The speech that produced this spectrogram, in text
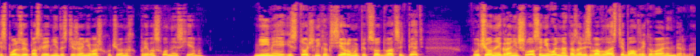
используя последние достижения ваших ученых. Превосходная схема. Не имея источника к серуму 525, ученые Гранитшлосса невольно оказались во власти Балдрика Валенберга.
